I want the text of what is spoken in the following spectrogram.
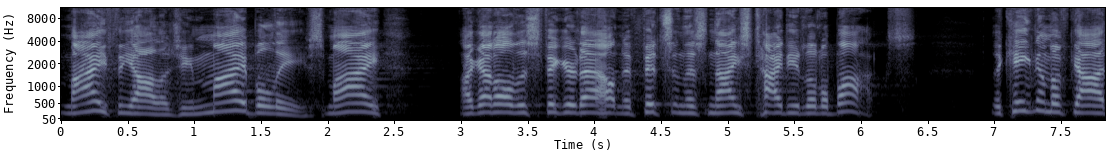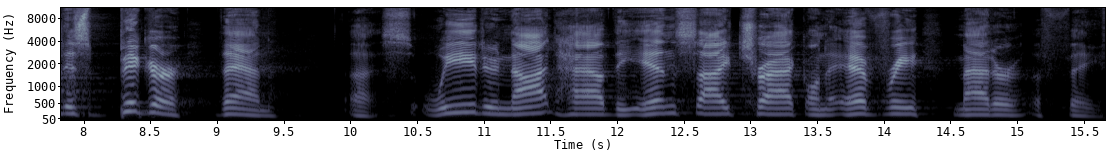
my theology, my beliefs, my I got all this figured out and it fits in this nice tidy little box. The kingdom of God is bigger than us. We do not have the inside track on every matter of faith.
